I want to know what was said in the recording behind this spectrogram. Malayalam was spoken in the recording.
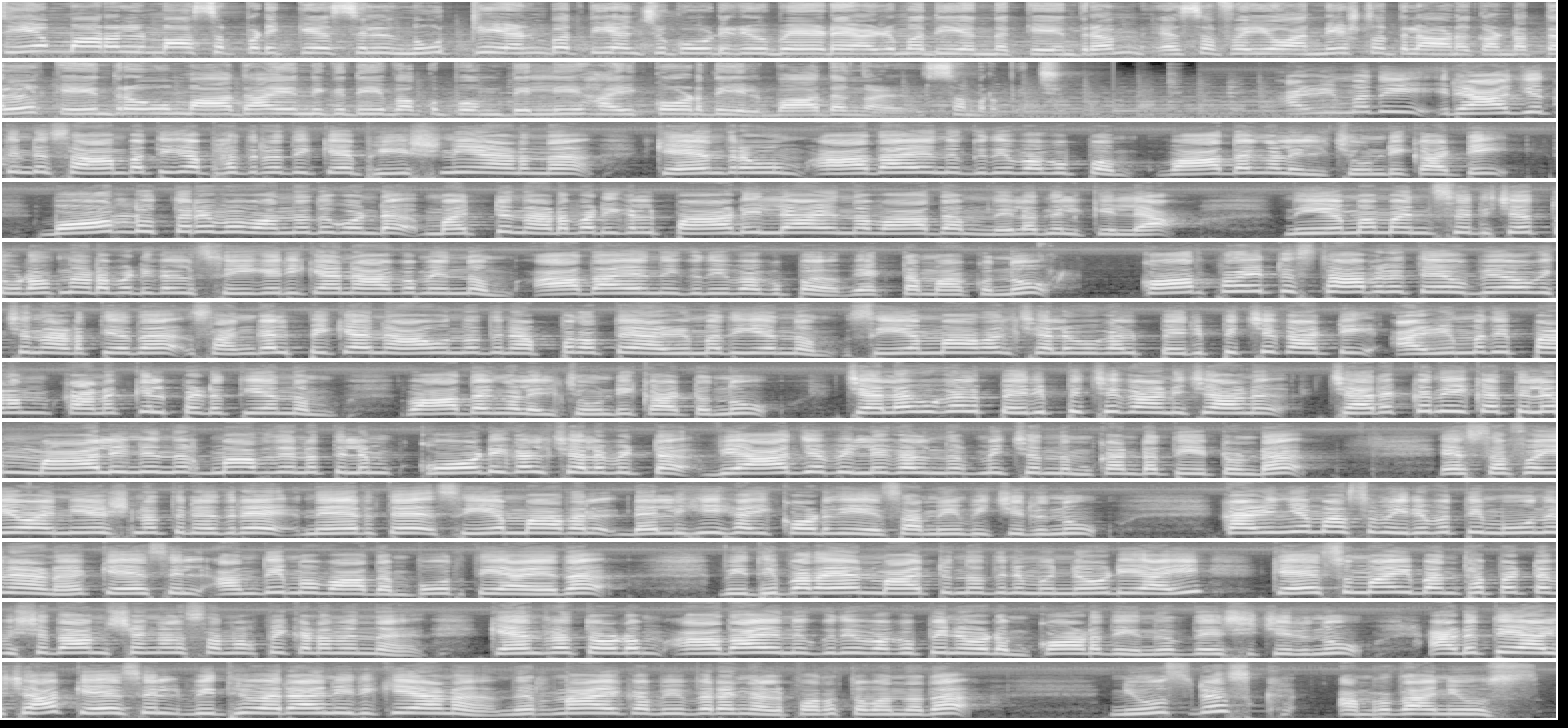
സി എം ആർ എൽ മാസപ്പടി കേസിൽ നൂറ്റി എൺപത്തിയഞ്ച് കോടി രൂപയുടെ അഴിമതിയെന്ന് കേന്ദ്രം എസ് എഫ് ഐ അന്വേഷണത്തിലാണ് കണ്ടെത്തൽ. കേന്ദ്രവും ആദായ നികുതി വകുപ്പും ദില്ലി ഹൈക്കോടതിയിൽ വാദങ്ങൾ സമർപ്പിച്ചു. അഴിമതി രാജ്യത്തിന്റെ സാമ്പത്തിക ഭദ്രതയ്ക്ക് ഭീഷണിയാണെന്ന് കേന്ദ്രവും ആദായ നികുതി വകുപ്പും വാദങ്ങളിൽ ചൂണ്ടിക്കാട്ടി. ബോർഡ് ഉത്തരവ് വന്നതുകൊണ്ട് മറ്റ് നടപടികൾ പാടില്ല എന്ന വാദം നിലനിൽക്കില്ല. നിയമമനുസരിച്ച് തുടർ നടപടികൾ സ്വീകരിക്കാനാകുമെന്നും ആദായ നികുതി വകുപ്പ് വ്യക്തമാക്കുന്നു. കോർപ്പറേറ്റ് സ്ഥാപനത്തെ ഉപയോഗിച്ച് നടത്തിയത് സങ്കല്പിക്കാനാവുന്നതിനപ്പുറത്തെ അഴിമതിയെന്നും സി എം ആർ എൽ ചെലവുകൾ പെരുപ്പിച്ചു കാട്ടി അഴിമതിപ്പണം കണക്കിൽപ്പെടുത്തിയെന്നും വാദങ്ങളിൽ ചൂണ്ടിക്കാട്ടുന്നു. ചെലവുകൾ പെരുപ്പിച്ചു കാണിച്ചാണ് ചരക്ക് നീക്കത്തിലും മാലിന്യ നിർമ്മാർജനത്തിലും കോടികൾ ചെലവിട്ട് വ്യാജ ബില്ലുകൾ നിർമ്മിച്ചെന്നും കണ്ടെത്തിയിട്ടുണ്ട്. എസ് എഫ് ഐ ഒ അന്വേഷണത്തിനെതിരെ നേരത്തെ C M R L Delhi ഹൈക്കോടതിയെ സമീപിച്ചിരുന്നു. കഴിഞ്ഞ മാസം ഇരുപത്തിമൂന്നിനാണ് കേസിൽ അന്തിമവാദം പൂർത്തിയായത്. വിധി പറയാൻ മാറ്റുന്നതിന് മുന്നോടിയായി കേസുമായി ബന്ധപ്പെട്ട വിശദാംശങ്ങൾ സമർപ്പിക്കണമെന്ന് കേന്ദ്രത്തോടും ആദായ നികുതി വകുപ്പിനോടും കോടതി നിർദ്ദേശിച്ചിരുന്നു. അടുത്തയാഴ്ച കേസിൽ വിധി വരാനിരിക്കെയാണ് നിർണായക വിവരങ്ങൾ പുറത്തുവന്നത്. News desk Amrita News.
